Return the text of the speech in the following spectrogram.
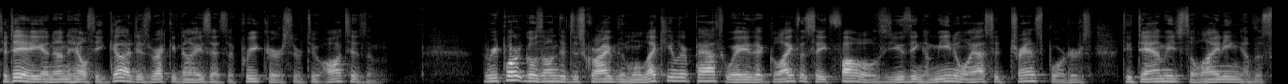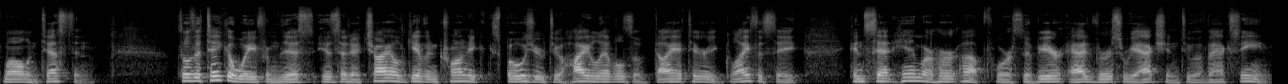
Today, an unhealthy gut is recognized as a precursor to autism. The report goes on to describe the molecular pathway that glyphosate follows using amino acid transporters to damage the lining of the small intestine. So the takeaway from this is that a child given chronic exposure to high levels of dietary glyphosate can set him or her up for a severe adverse reaction to a vaccine.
